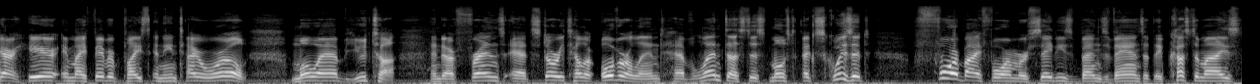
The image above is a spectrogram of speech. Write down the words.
We are here in my favorite place in the entire world, Moab, Utah. And our friends at Storyteller Overland have lent us this most exquisite 4x4 Mercedes-Benz vans that they've customized,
